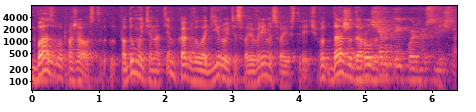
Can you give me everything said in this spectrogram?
базово, пожалуйста, подумайте над тем, как вы логируете свое время, свои встречи. Вот даже дорога... Чем ты пользуешься лично?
